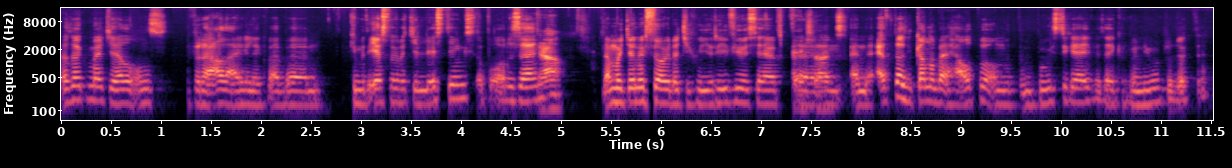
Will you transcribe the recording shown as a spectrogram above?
dat is ook een beetje heel ons verhaal eigenlijk. We hebben, je moet eerst zorgen dat je listings op orde zijn. Ja. Dan moet je nog zorgen dat je goede reviews hebt. Um, en advertising kan erbij helpen om het een boost te geven, zeker voor nieuwe producten.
